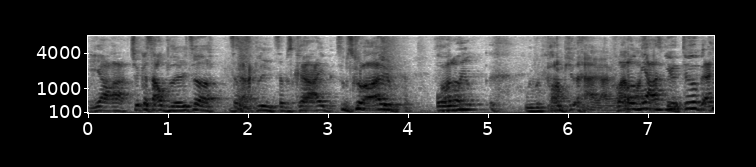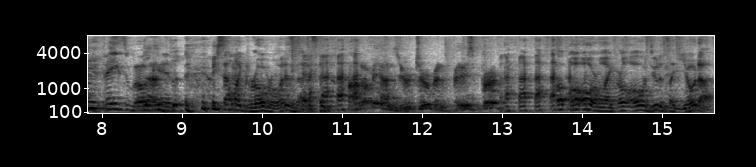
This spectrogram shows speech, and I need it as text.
yeah. Check us out later. Exactly. Subscribe. Subscribe. Or Follow- we, we will pump you. I- I- Follow me on YouTube and Facebook. And you sound like Grover. What is that? Follow me on YouTube and Facebook. oh, oh, oh, or like oh, oh, dude, it's like Yoda.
